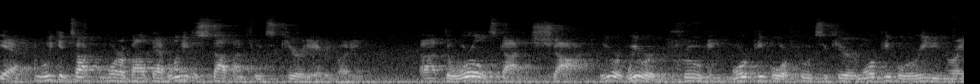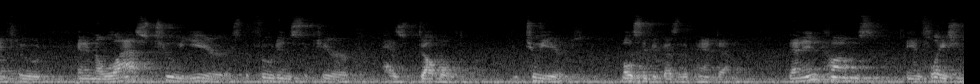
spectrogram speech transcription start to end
Yeah, and we can talk more about that, but let me just stop on food security, everybody. Uh, the world's gotten shocked. We were, we were improving. More people were food secure, more people were eating the right food. And in the last two years, the food insecure has doubled in two years, mostly because of the pandemic. Then in comes the inflation.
